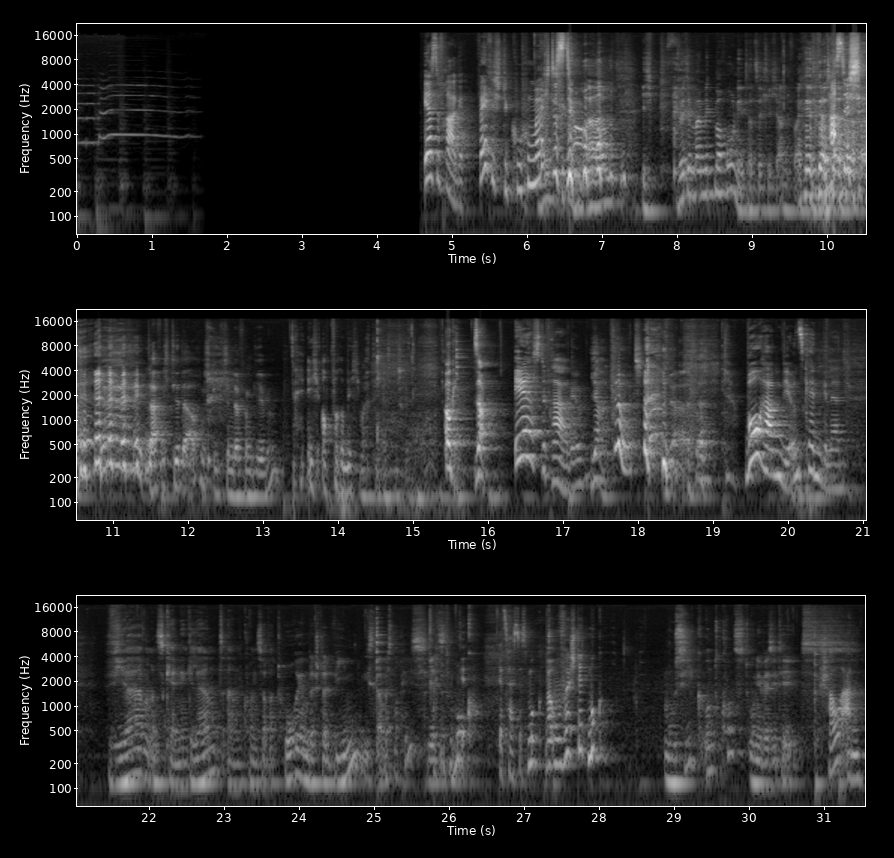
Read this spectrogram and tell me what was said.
Erste Frage. Welches Stück Kuchen möchtest du? Ähm, ich würde mal mit Maroni tatsächlich anfangen. Fantastisch. Darf ich dir da auch ein Stückchen davon geben? Ich opfere mich. Mach den ersten Schritt. Okay, so. Erste Frage. Ja. Blut. ja. Wo haben wir uns kennengelernt? Wir haben uns kennengelernt am Konservatorium der Stadt Wien, wie es damals noch hieß. Jetzt MUK. Jetzt heißt es Muck. Wofür steht Muck? Musik- und Kunstuniversität. Schau an.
